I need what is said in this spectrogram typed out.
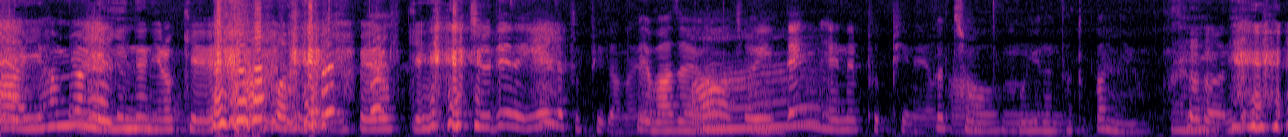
아, I 한 명의 I는 이렇게 외롭게. 주디는 ENFP잖아요 네, 맞아요. 아 저희 아. 땡 NFP네요. 다. 음. 거기는 다 똑같네요. 네.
